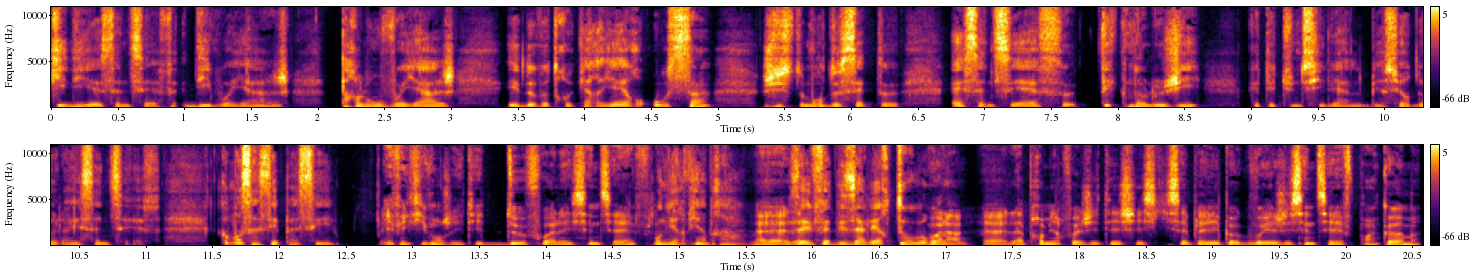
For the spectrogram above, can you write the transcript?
qui dit SNCF dit voyage. Parlons voyage et de votre carrière au sein justement de cette SNCF technologie, qui était une filiale bien sûr de la SNCF. Comment ça s'est passé? Effectivement, j'ai été deux fois à la SNCF. On y reviendra. Euh, Vous avez fait des allers-retours. Voilà. Euh, la première fois, j'étais chez ce qui s'appelait à l'époque voyagesncf.com,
